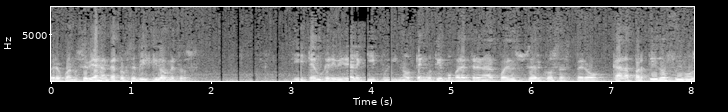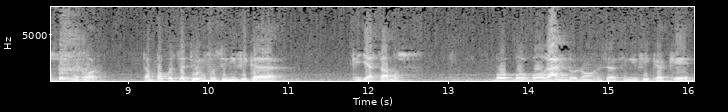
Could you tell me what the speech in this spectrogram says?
Pero cuando se viajan 14 mil kilómetros y tengo que dividir al equipo y no tengo tiempo para entrenar, pueden suceder cosas, pero cada partido fuimos mejor. Tampoco este triunfo significa que ya estamos bo- bo- bogando, ¿no? O sea, significa que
